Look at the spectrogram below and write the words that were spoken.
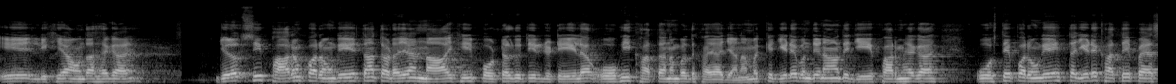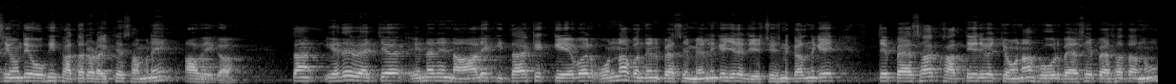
ਇਹ ਲਿਖਿਆ ਆਉਂਦਾ ਹੈਗਾ ਹੈ। ਜਦੋਂ ਤੁਸੀਂ ਫਾਰਮ ਭਰੋਗੇ ਤਾਂ ਤੁਹਾਡਾ ਜਿਹੜਾ ਨਾਜ ਖਰੀਦ ਪੋਰਟਲ ਦੇ ਉੱਤੇ ਡਿਟੇਲ ਆ, ਉਹੀ ਖਾਤਾ ਨੰਬਰ ਦਿਖਾਇਆ ਜਾਣਾ। ਮਤਲਬ ਕਿ ਜਿਹੜੇ ਬੰਦੇ ਨਾਂ ਤੇ ਜੇ ਫਾਰਮ ਹੈਗਾ, ਉਸ ਤੇ ਭਰੋਗੇ ਤਾਂ ਜਿਹੜੇ ਖਾਤੇ ਪੈਸੇ ਆਉਂਦੇ, ਉਹੀ ਖਾਤਾ ਤੁਹਾਡਾ ਇੱਥੇ ਸਾਹਮਣੇ ਆਵੇਗਾ। ਤਾਂ ਇਹਦੇ ਵਿੱਚ ਇਹਨਾਂ ਨੇ ਨਾਲ ਇਹ ਕੀਤਾ ਕਿ ਕੇਵਲ ਉਹਨਾਂ ਬੰਦਿਆਂ ਨੂੰ ਪੈਸੇ ਮਿਲਣਗੇ ਜਿਹੜੇ ਰਜਿਸਟ੍ਰੇਸ਼ਨ ਕਰਨਗੇ। ਤੇ ਪੈਸਾ ਖਾਤੇ ਦੇ ਵਿੱਚ ਆਉਣਾ ਹੋਰ ਵੈਸੇ ਪੈਸਾ ਤੁਹਾਨੂੰ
